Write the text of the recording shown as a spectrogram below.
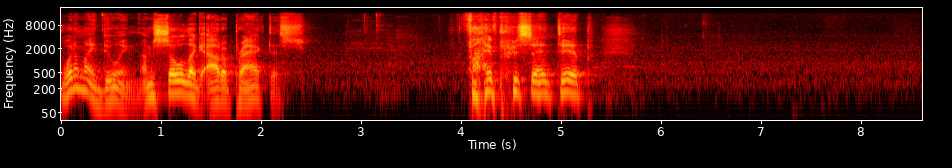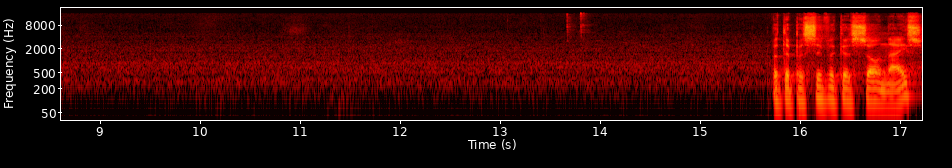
What am I doing? I'm so like out of practice. Five percent tip. but the Pacifica is so nice.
